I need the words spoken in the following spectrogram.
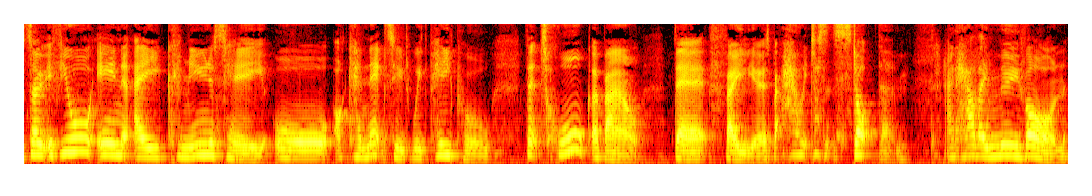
So if you're in a community or are connected with people that talk about their failures, but how it doesn't stop them and how they move on,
